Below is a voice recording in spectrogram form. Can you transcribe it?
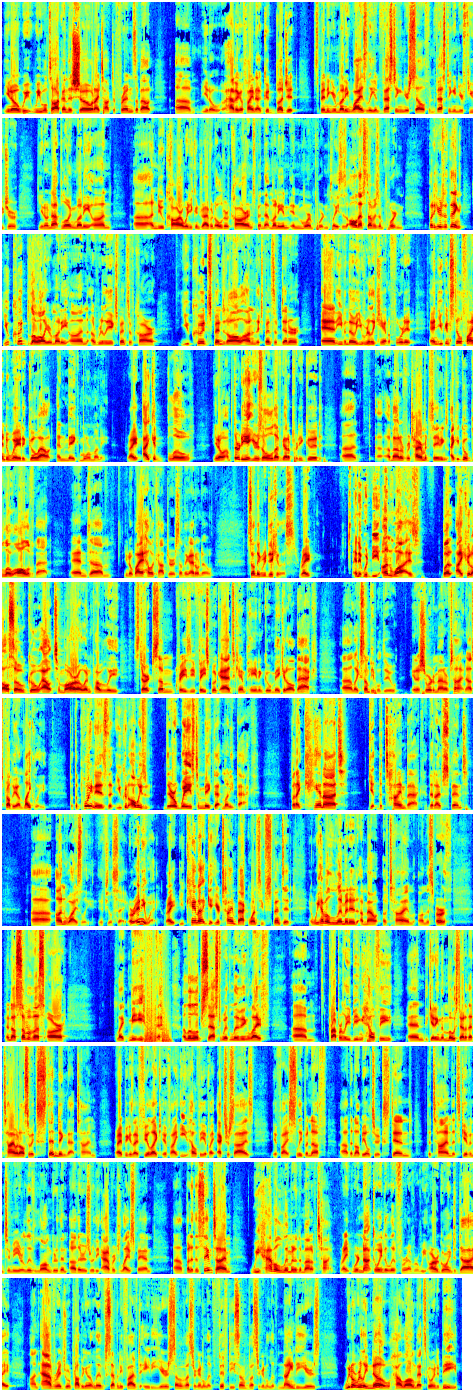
You know, we, we will talk on this show, and I talk to friends about, uh, you know, having a find a good budget spending your money wisely, investing in yourself, investing in your future, you know, not blowing money on uh, a new car when you can drive an older car and spend that money in, in more important places. All that stuff is important. But here's the thing you could blow all your money on a really expensive car. You could spend it all on an expensive dinner, and even though you really can't afford it, and you can still find a way to go out and make more money, right? I could blow, you know, I'm 38 years old. I've got a pretty good uh, amount of retirement savings, I could go blow all of that and um, you know buy a helicopter or something. I don't know, something ridiculous, right? And it would be unwise. But I could also go out tomorrow and probably start some crazy Facebook ads campaign and go make it all back, uh, like some people do, in a short amount of time. Now it's probably unlikely, but the point is that you can always. There are ways to make that money back, but I cannot get the time back that I've spent uh, unwisely, if you'll say, or anyway, right? You cannot get your time back once you've spent it, and we have a limited amount of time on this earth. And now some of us are, like me, a little obsessed with living life um, properly, being healthy, and getting the most out of that time, and also extending that time, right? Because I feel like if I eat healthy, if I exercise, if I sleep enough, uh, then I'll be able to extend the time that's given to me or live longer than others or the average lifespan. Uh, but at the same time, we have a limited amount of time, right? We're not going to live forever. We are going to die. On average, we're probably going to live 75 to 80 years. Some of us are going to live 50. Some of us are going to live 90 years. We don't really know how long that's going to be.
